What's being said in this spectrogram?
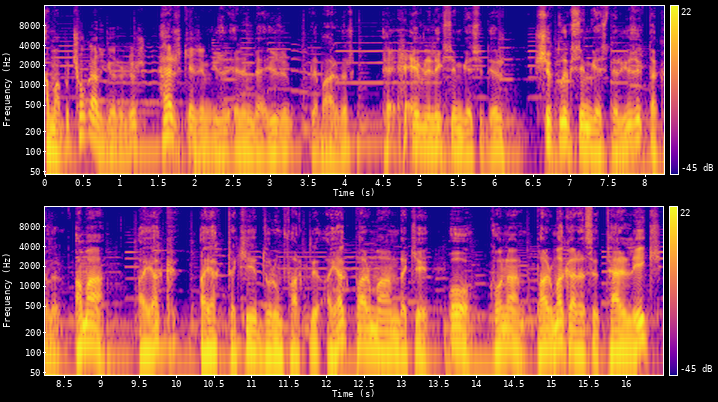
Ama bu çok az görülür. Herkesin yüzü elinde yüzükle vardır. E- evlilik simgesidir. Şıklık simgesidir. Yüzük takılır. Ama ayak ayaktaki durum farklı. Ayak parmağındaki o konan parmak arası terlik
